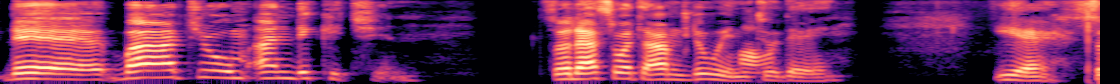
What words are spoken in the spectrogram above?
The bathroom and the kitchen. So that's what I'm doing today. Yeah. So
